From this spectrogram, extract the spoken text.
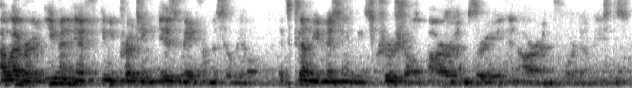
However, even if any protein is made from this allele, it's going to be missing these crucial RRM3 and RRM4 domains,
